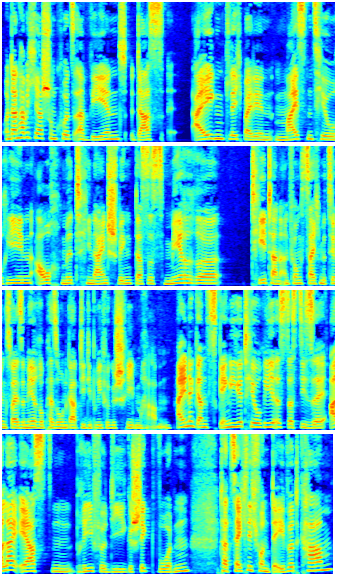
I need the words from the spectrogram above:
Und dann habe ich ja schon kurz erwähnt, dass eigentlich bei den meisten Theorien auch mit hineinschwingt, dass es mehrere Täter in Anführungszeichen beziehungsweise mehrere Personen gab, die die Briefe geschrieben haben. Eine ganz gängige Theorie ist, dass diese allerersten Briefe, die geschickt wurden, tatsächlich von David kamen,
